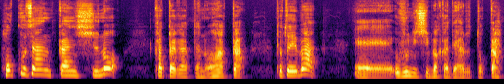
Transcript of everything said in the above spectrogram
北山監守の方々のお墓。例えば、えー、ウフニシバカであるとか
